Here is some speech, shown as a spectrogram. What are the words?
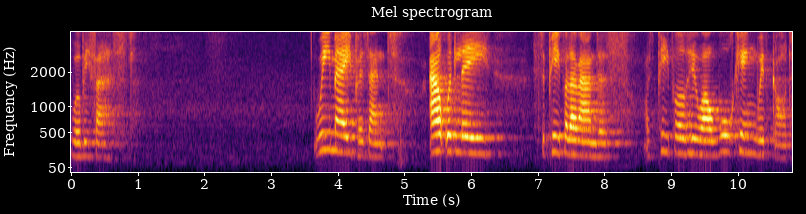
will be first we may present outwardly to people around us as people who are walking with God,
